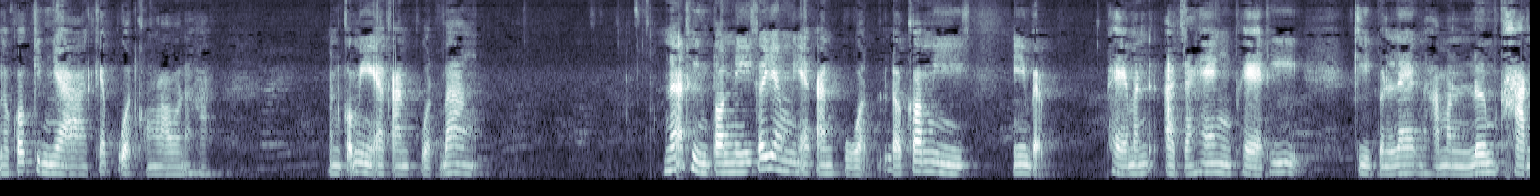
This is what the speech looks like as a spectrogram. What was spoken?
แล้วก็กินยาแก้ปวดของเรานะคะ มันก็มีอาการปวดบ้าง ณ ถึงตอนนี้ก็ยังมีอาการปวด แล้วก็มี มีแบบแผลมันอาจจะแห้ง แผลที่กรีดวันแรกนะคะ มันเริ่มคัน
